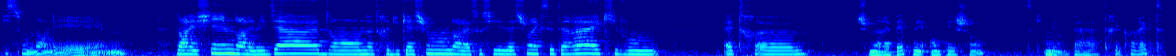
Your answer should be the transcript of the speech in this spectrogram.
qui sont dans les, dans les films, dans les médias, dans notre éducation, dans la socialisation, etc. et qui vont être, euh, je me répète, mais empêchants, ce qui n'est mm. pas très correct.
